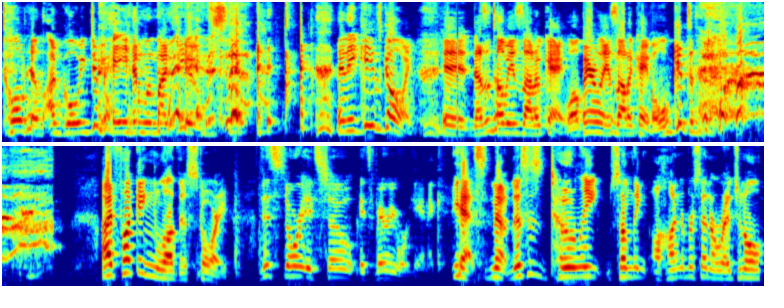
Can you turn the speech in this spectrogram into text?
told him I'm going to pay him with my pubes. and he keeps going. It doesn't tell me it's not okay. Well, apparently it's not okay, but we'll get to that. I fucking love this story. This story, it's so, it's very organic. Yes, no, this is totally something 100% original.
